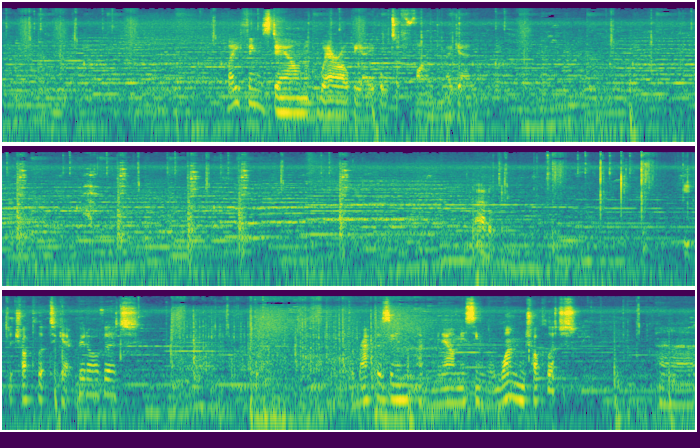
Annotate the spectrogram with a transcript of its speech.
lay things down where I'll be able to find them again. Chocolate to get rid of it. The wrapper's in. I'm now missing one chocolate. Uh,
